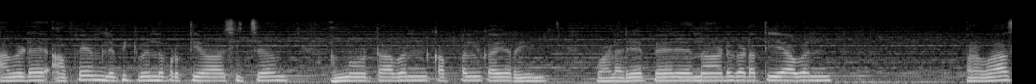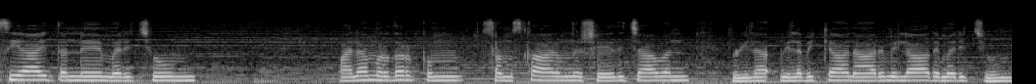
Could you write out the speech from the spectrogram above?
അവിടെ അഭയം ലഭിക്കുമെന്ന് പ്രത്യാശിച്ച് അങ്ങോട്ട് അവൻ കപ്പൽ കയറി. വളരെ പേരെ നാടുകടത്തിയ അവൻ പ്രവാസിയായി തന്നെ മരിച്ചു. പല മൃതർക്കും സംസ്കാരം നിഷേധിച്ചവൻ വില വിലപിക്കാൻ ആരുമില്ലാതെ മരിച്ചു.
